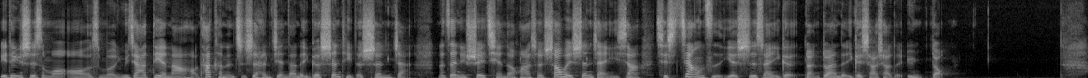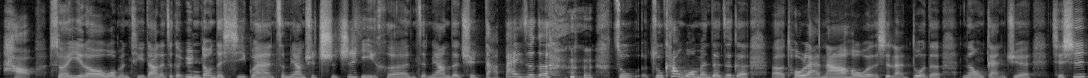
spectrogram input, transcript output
一定是什么哦，什么瑜伽垫啊，哈，它可能只是很简单的一个身体的伸展。那在你睡前的话，是稍微伸展一下，其实这样子也是算一个短端的一个小小的运动。好，所以喽，我们提到了这个运动的习惯，怎么样去持之以恒，怎么样的去打败这个 阻阻抗我们的这个呃偷懒啊，或者是懒惰的那种感觉。其实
